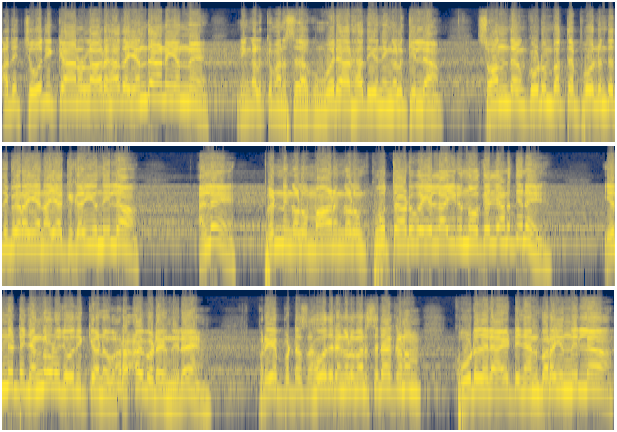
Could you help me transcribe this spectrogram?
അത് ചോദിക്കാനുള്ള അർഹത എന്താണ് എന്ന് നിങ്ങൾക്ക് മനസ്സിലാക്കും ഒരു അർഹതയും നിങ്ങൾക്കില്ല. സ്വന്തം കുടുംബത്തെ പോലും തെതിപിറയാൻ അയാൾക്ക് കഴിയുന്നില്ല. അല്ലേ? പെണ്ണുങ്ങളും ആണുങ്ങളും കൂത്താടുകയല്ലായിരുന്നോ കല്യാണത്തിന്? എന്നിട്ട് ഞങ്ങളോട് ചോദിക്കാണ് വറ ഇവിടെ നിന്നില്ലേ പ്രിയപ്പെട്ട സഹോദരങ്ങൾ മനസ്സിലാക്കണം. കൂടുതലായിട്ട് ഞാൻ പറയുന്നില്ല.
